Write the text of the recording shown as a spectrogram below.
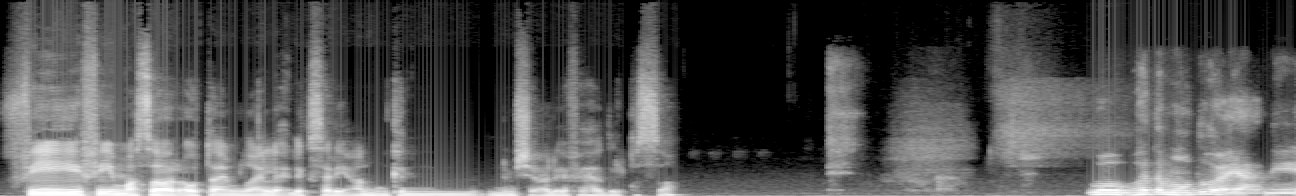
في في مسار أو timeline لك سريعا ممكن نمشي عليه في هذه القصة؟ wow هذا موضوع يعني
